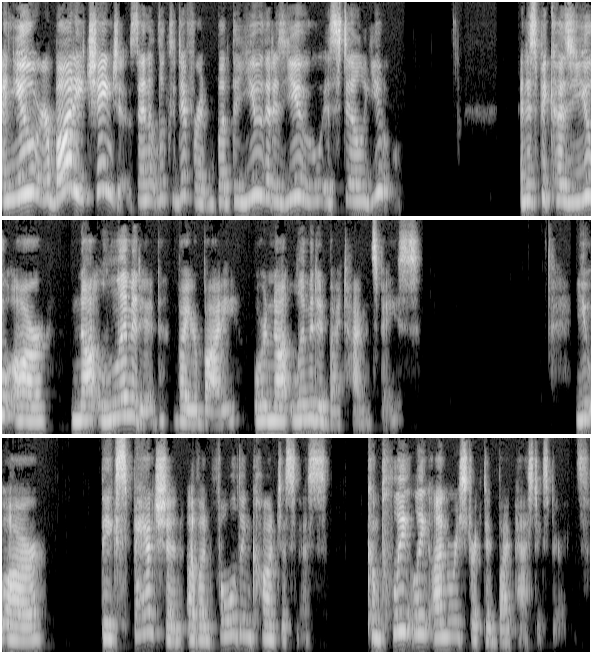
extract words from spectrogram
and you your body changes and it looks different but the you that is you is still you and it's because you are not limited by your body or not limited by time and space you are the expansion of unfolding consciousness completely unrestricted by past experience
